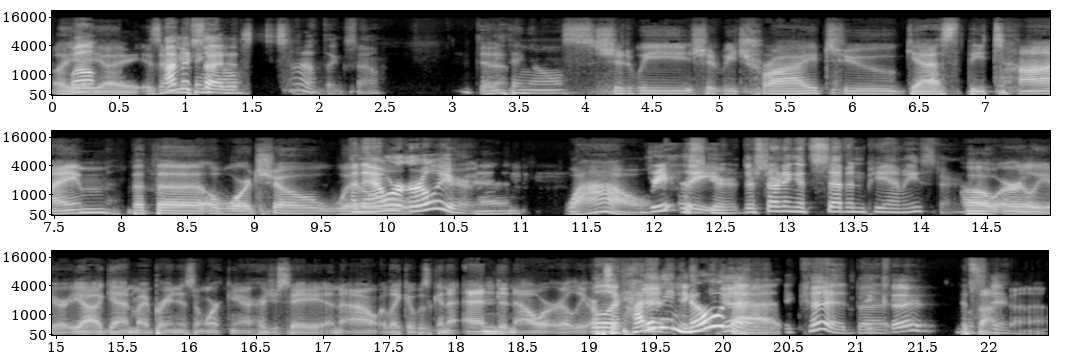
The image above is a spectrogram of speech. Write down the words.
Oh Well, yeah, yeah. Is there I'm excited. else? I don't think so. He did it. Anything else? Should we should we try to guess the time that the award show will An hour earlier end? Wow. Really? They're starting at 7 p.m. Eastern. Oh, earlier. Yeah. Again, my brain isn't working. I heard you say an hour, like it was going to end an hour earlier. I was Well, like, it how did could- they know could. that? It could, but it could. we'll it's not see. gonna.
